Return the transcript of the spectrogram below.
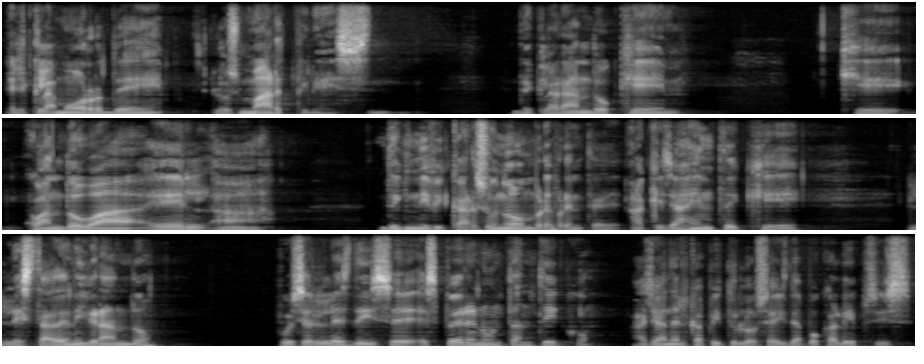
el clamor de los mártires, declarando que, que cuando va él a dignificar su nombre frente a aquella gente que le está denigrando, pues él les dice, esperen un tantico, allá en el capítulo 6 de Apocalipsis,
